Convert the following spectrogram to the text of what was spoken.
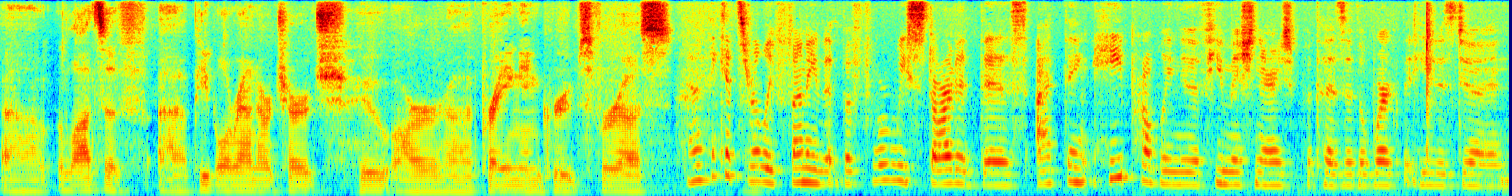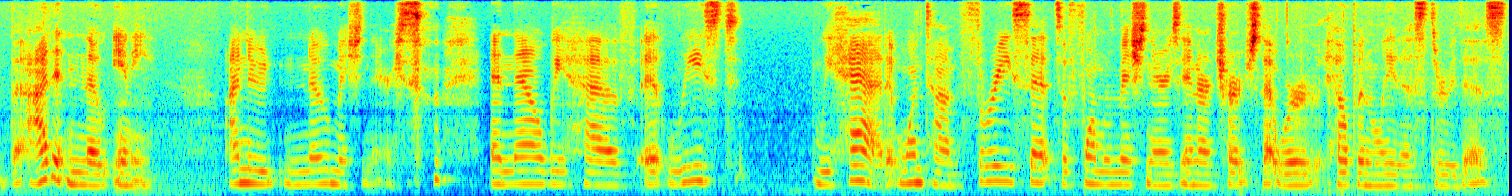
uh, lots of uh, people around our church who are uh, praying in groups for us. And I think it's really funny that before we started this, I think he probably knew a few missionaries because of the work that he was doing, but I didn't know any. I knew no missionaries. and now we have at least, we had at one time three sets of former missionaries in our church that were helping lead us through this,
